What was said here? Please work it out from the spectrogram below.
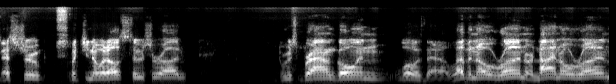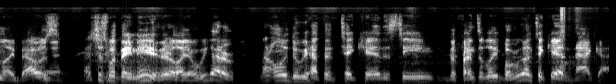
That's true. But you know what else too, Sherrod? Bruce Brown going, what was that, 11-0 run or 9-0 run? Like that was Yeah. that's just what they needed. They're like, we gotta not only do we have to take care of this team defensively, but we're gonna take care of that guy.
